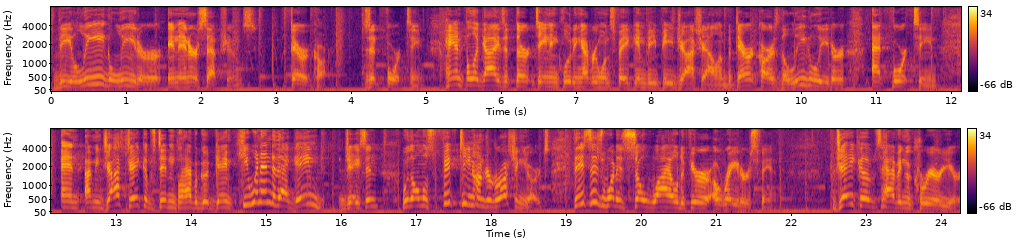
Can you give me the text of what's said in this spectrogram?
The league leader in interceptions, Derek Carr, is at 14. Handful of guys at 13, including everyone's fake MVP, Josh Allen. But Derek Carr is the league leader at 14. And I mean, Josh Jacobs didn't have a good game. He went into that game, Jason, with almost 1,500 rushing yards. This is what is so wild if you're a Raiders fan. Jacobs having a career year.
